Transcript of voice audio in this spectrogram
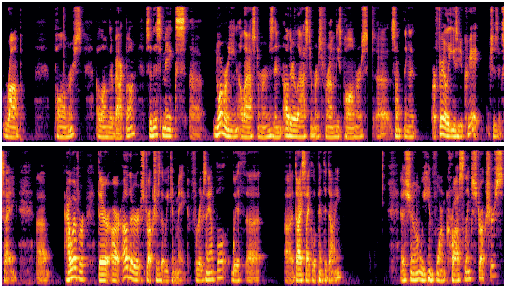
ROMP polymers along their backbone. So this makes uh, norbornene elastomers and other elastomers from these polymers uh, something that are fairly easy to create, which is exciting. Uh, however, there are other structures that we can make. For example, with uh, dicyclopentadiene, as shown, we can form cross-link structures.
